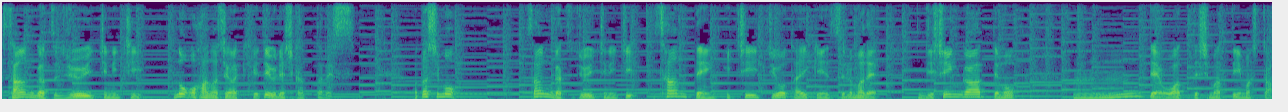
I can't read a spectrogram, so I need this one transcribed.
3月11日のお話が聞けて嬉しかったです。私も3月11日3.11を体験するまで地震があっても、うーんって終わってしまっていました。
